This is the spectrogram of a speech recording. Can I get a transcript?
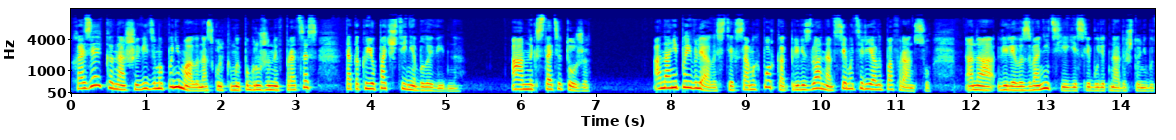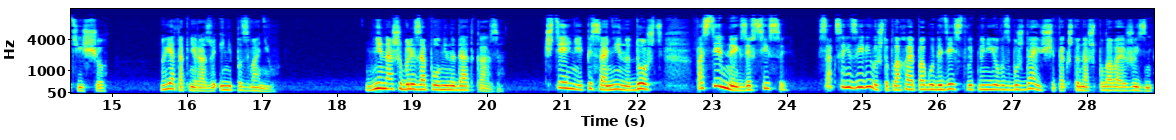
Хозяйка наша, видимо, понимала, насколько мы погружены в процесс, так как ее почти не было видно. Анны, кстати, тоже. Она не появлялась с тех самых пор, как привезла нам все материалы по Францу. Она велела звонить ей, если будет надо что-нибудь еще. Но я так ни разу и не позвонил. Дни наши были заполнены до отказа. Чтение, писанина, дождь, постельные экзерсисы. Сакса не заявила, что плохая погода действует на нее возбуждающе, так что наша половая жизнь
